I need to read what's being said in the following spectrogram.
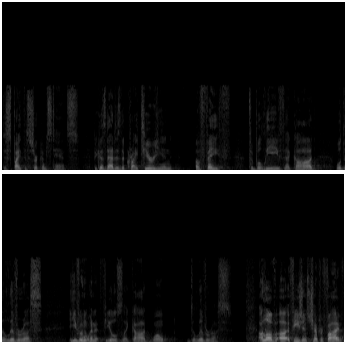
despite the circumstance, because that is the criterion of faith to believe that God will deliver us even when it feels like God won't deliver us. I love uh, Ephesians chapter 5.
